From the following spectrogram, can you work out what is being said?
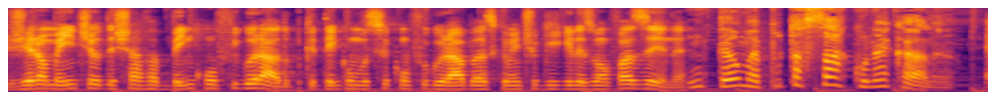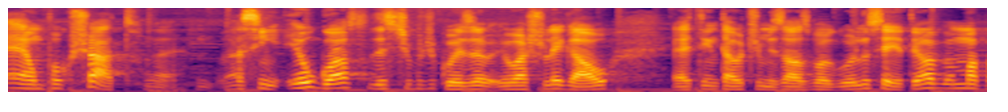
Geralmente eu deixava bem configurado, porque tem como você configurar basicamente o que, que eles vão fazer, né? Então, mas puta saco, né, cara? É um pouco chato, né? Assim, eu gosto desse tipo de coisa, eu acho legal é, tentar otimizar os bagulhos, não sei, tem uma, uma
